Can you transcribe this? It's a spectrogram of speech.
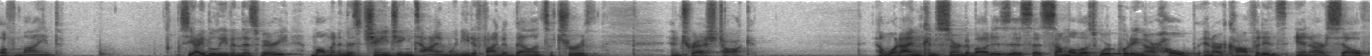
of mind. See, I believe in this very moment, in this changing time, we need to find a balance of truth and trash talk. And what I'm concerned about is this that some of us, we're putting our hope and our confidence in ourselves,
